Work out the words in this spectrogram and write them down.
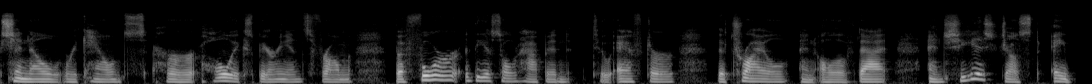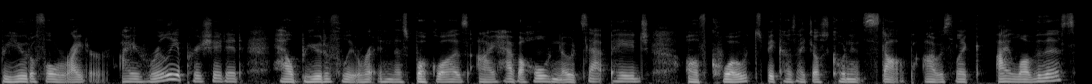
Chanel recounts her whole experience from before the assault happened to after the trial and all of that and she is just a beautiful writer. I really appreciated how beautifully written this book was. I have a whole notes app page of quotes because I just couldn't stop. I was like, I love this,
